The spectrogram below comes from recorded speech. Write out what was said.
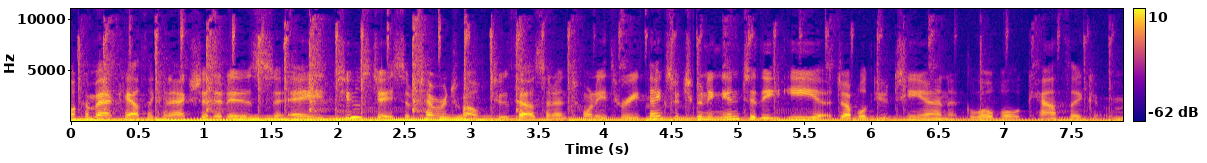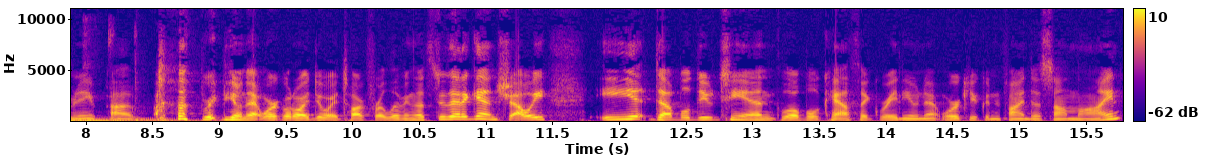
Welcome back, Catholic Connection. It is a Tuesday, September 12, 2023. Thanks for tuning in to the EWTN Global Catholic uh, Radio Network. What do I do? I talk for a living. Let's do that again, shall we? EWTN Global Catholic Radio Network. You can find us online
